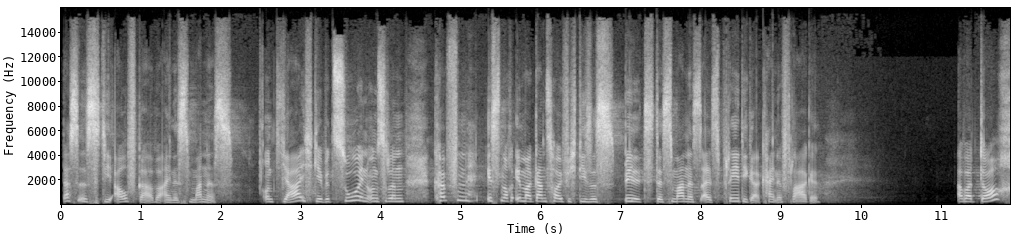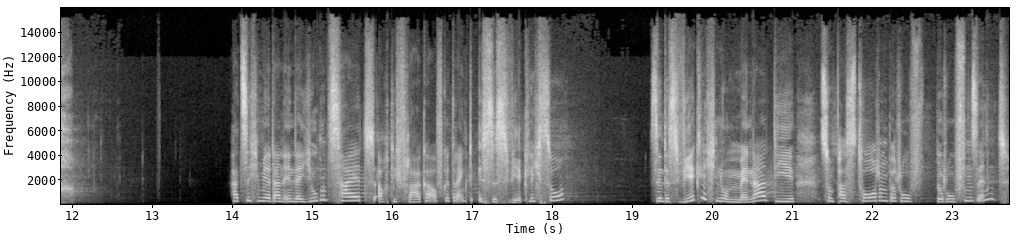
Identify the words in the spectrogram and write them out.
Das ist die Aufgabe eines Mannes. Und ja, ich gebe zu, in unseren Köpfen ist noch immer ganz häufig dieses Bild des Mannes als Prediger, keine Frage. Aber doch hat sich mir dann in der Jugendzeit auch die Frage aufgedrängt, ist es wirklich so? Sind es wirklich nur Männer, die zum Pastorenberuf berufen sind?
